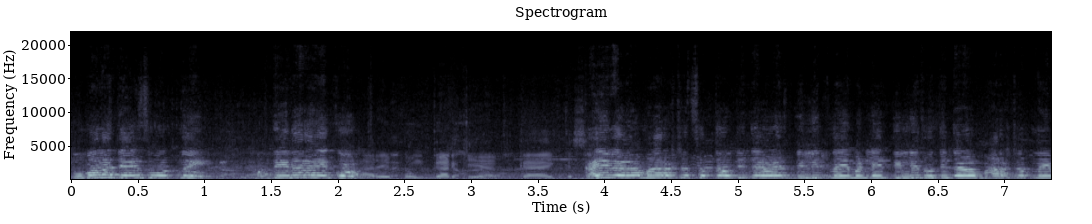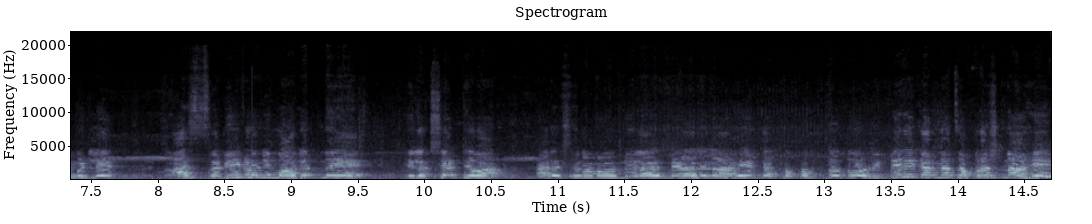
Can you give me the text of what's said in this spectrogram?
तुम्हाला द्यायचं होत नाही. मग देणार आहे कोण? काही वेळा महाराष्ट्रात सत्ता होती त्यावेळेस दिल्लीत नाही म्हणले दिल्लीत होती त्यावेळेस महाराष्ट्रात नाही म्हणले. आज सगळीकडे मागत नाहीये हे लक्षात ठेवा. आरक्षण आम्हाला मिळा- मिळालेलं आहे. त्यातला फक्त तो रिपेरी करण्याचा प्रश्न आहे.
